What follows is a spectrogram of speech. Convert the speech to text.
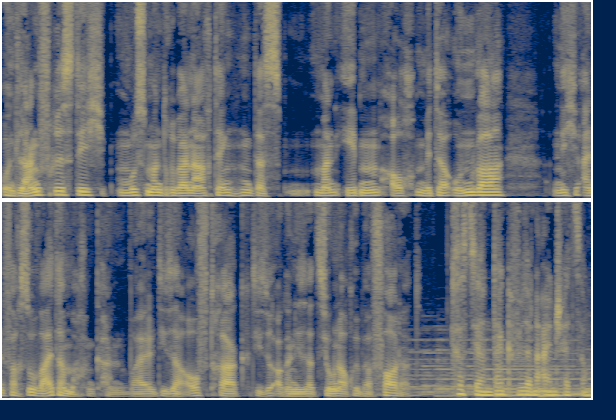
Und langfristig muss man darüber nachdenken, dass man eben auch mit der UNRWA nicht einfach so weitermachen kann, weil dieser Auftrag diese Organisation auch überfordert. Christian, danke für deine Einschätzung.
